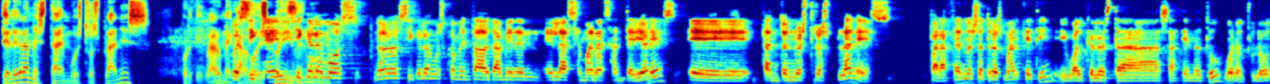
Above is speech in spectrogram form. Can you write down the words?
¿Telegram está en vuestros planes? Porque claro, me pues cargo sí esto y sí que lo hemos, no, no, sí que lo hemos comentado también en, las semanas anteriores, eh, tanto en nuestros planes para hacer nosotros marketing, igual que lo estás haciendo tú, bueno, tú lo,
